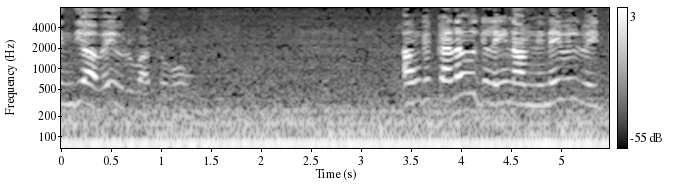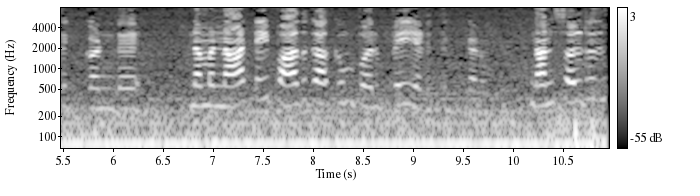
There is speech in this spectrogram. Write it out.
இந்தியாவை உருவாக்கவும். அவங்க கனவுகளை நாம் நினைவில் வைத்துக்கொண்டு நம்ம நாட்டை பாதுகாக்கும் பொறுப்பை எடுத்துக்கணும். நான் சொல்றது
